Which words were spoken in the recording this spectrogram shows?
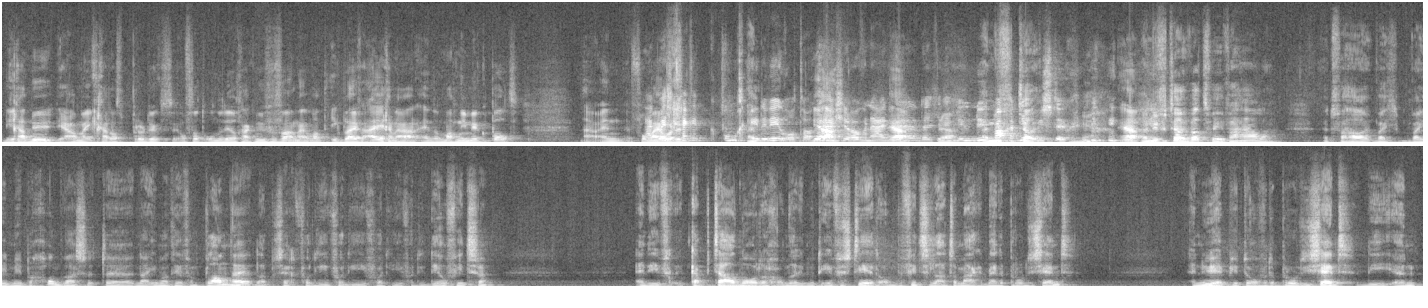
Die gaat nu, ja, maar ik ga dat product of dat onderdeel ga ik nu vervangen. Want ik blijf eigenaar en dat mag niet meer kapot. Nou, en voor Ja, mij een wordt beetje het... gekke omgekeerde wereld dan, Ja. als je erover nadenkt. Ja. Dat je nu, nu mag het niet meer stuk. Ja. Maar nu vertel je wel twee verhalen. Het verhaal je, waar je mee begon was, het, eh, nou, iemand heeft een plan, hè, laten we zeggen, voor die, voor, die, voor, die, voor die deelfietsen. En die heeft kapitaal nodig omdat hij moet investeren om de fiets te laten maken bij de producent. En nu heb je het over de producent die een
